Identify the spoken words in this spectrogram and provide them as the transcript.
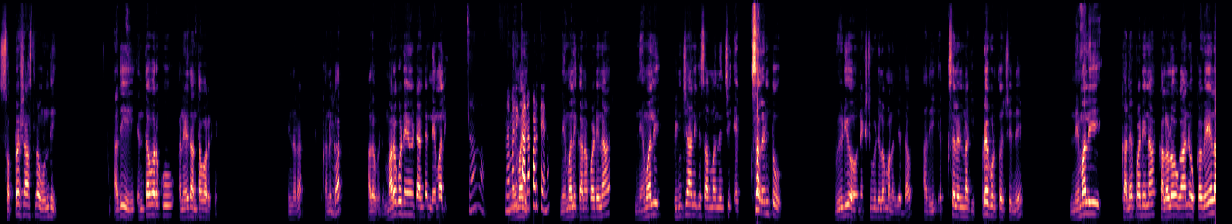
స్వప్నశాస్త్రం ఉంది. అది ఎంతవరకు అనేది అంతవరకే. విన్నరా? కనుక అదొకటి. మరొకటి ఏమిటంటే నెమలి. నెమలి కనపడిన నెమలి పింఛానికి సంబంధించి ఎక్సలెంట్ వీడియో నెక్స్ట్ వీడియోలో మనం చేద్దాం. అది ఎక్సలెంట్. నాకు ఇప్పుడే గుర్తొచ్చింది. నెమలి కనపడిన కలలో కానీ ఒకవేళ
